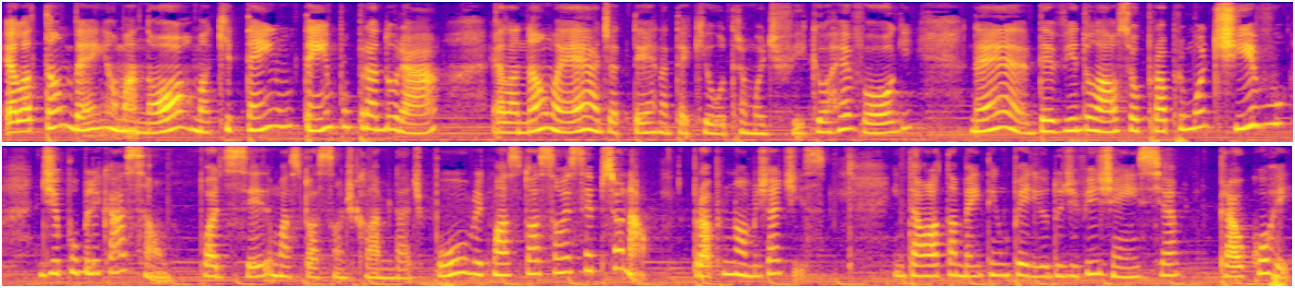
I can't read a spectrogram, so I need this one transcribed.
ela também é uma norma que tem um tempo para durar, ela não é a de eterna até que outra modifique ou revogue, né, devido lá ao seu próprio motivo de publicação. Pode ser uma situação de calamidade pública, uma situação excepcional, o próprio nome já diz. Então, ela também tem um período de vigência para ocorrer.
